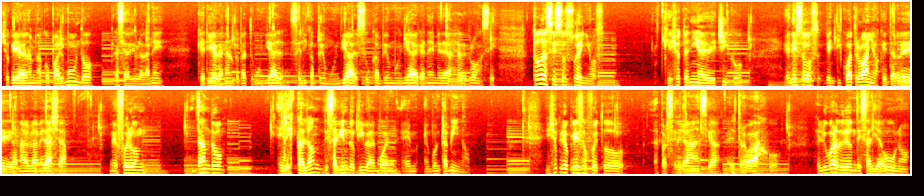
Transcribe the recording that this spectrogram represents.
Yo quería ganar una Copa del Mundo, gracias a Dios la gané quería ganar un campeonato mundial, salí campeón mundial, subcampeón mundial, gané medalla de bronce. Todos esos sueños que yo tenía desde chico, en esos 24 años que tardé de ganar la medalla, me fueron dando el escalón de sabiendo que iba en buen, en, buen camino. Y yo creo que eso fue todo la perseverancia, el trabajo, el lugar de donde salía uno,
